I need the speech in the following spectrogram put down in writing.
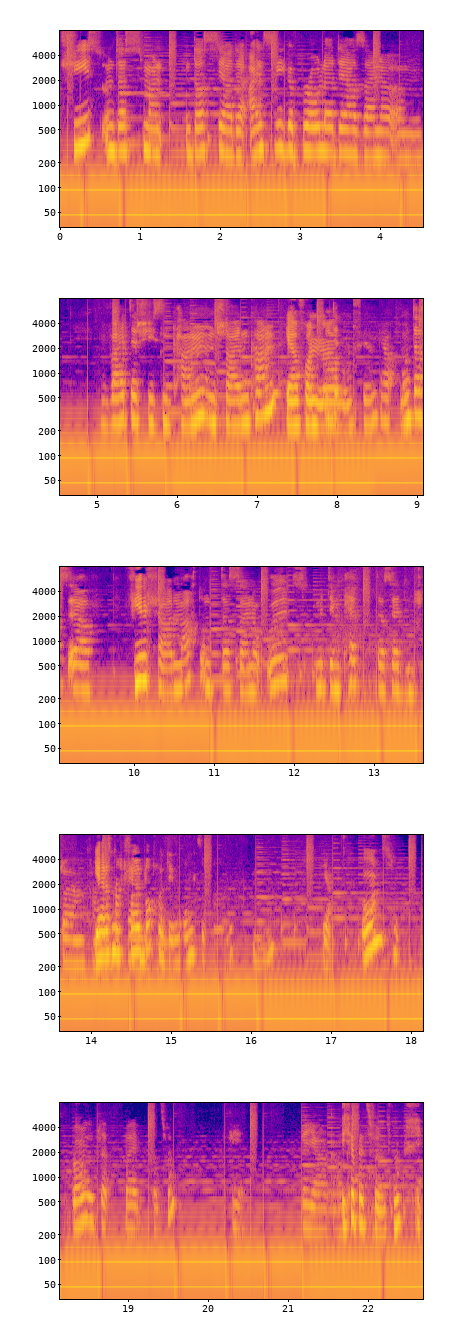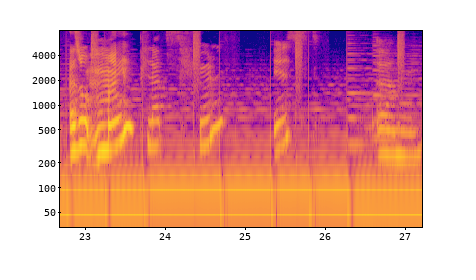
schießt und dass man das ja der einzige Brawler, der seine ähm, wie weit er schießen kann, entscheiden kann. Ja, von nah und fern. Ja, und dass er viel Schaden macht und dass seine Ult mit dem Pep, dass er den steuern kann. Ja, das macht voll Fern- Bock, mit dem rumzufahren. Mhm. Und waren wir bei Platz 5? Ja, gerade. Ich habe jetzt 5, ne? Also mein Platz 5 ist ähm,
